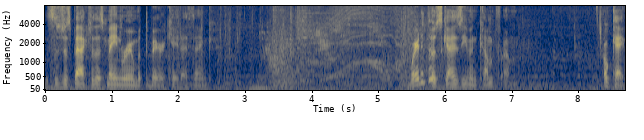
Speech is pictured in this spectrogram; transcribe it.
This is just back to this main room with the barricade, I think. Where did those guys even come from? Okay.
